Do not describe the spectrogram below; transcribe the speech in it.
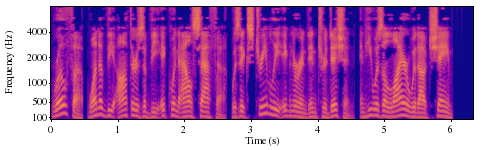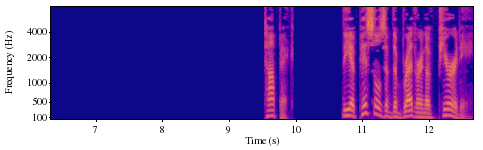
Rofa, one of the authors of the Ikhwan al-Safa, was extremely ignorant in tradition, and he was a liar without shame. The Epistles of the Brethren of Purity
